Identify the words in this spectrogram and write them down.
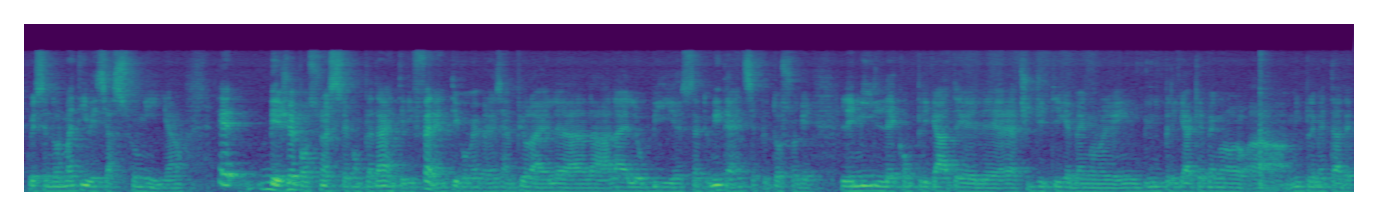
queste normative si assomigliano. E invece possono essere completamente differenti come per esempio la, la, la, la LOB statunitense piuttosto che le mille complicate le CGT che vengono, che vengono uh, implementate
